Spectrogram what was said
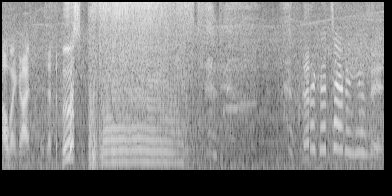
Oh my god, is that the boost? Not a good time to use it.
